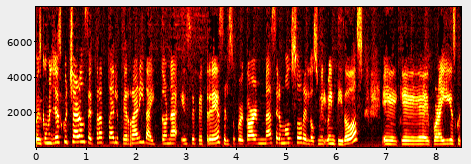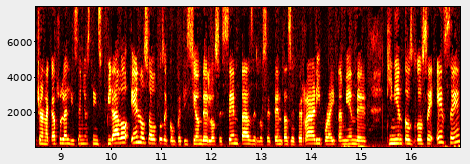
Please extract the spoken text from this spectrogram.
Pues como ya escucharon, se trata del Ferrari Daytona SP3, el supercar más hermoso del 2022, eh, que por ahí escucharon la cápsula, el diseño está inspirado en los autos de competición de los 60s, de los 70s de Ferrari, por ahí también de 512S.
